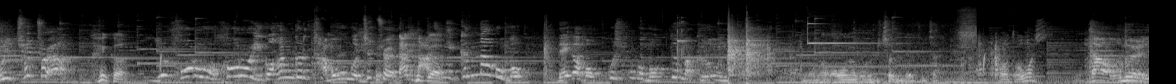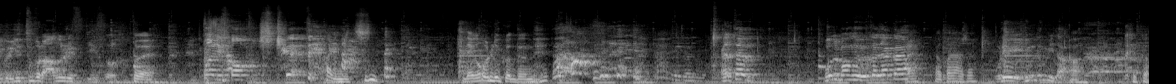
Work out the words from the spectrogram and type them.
우리 최초야 그러니까 이거 서로 서로 이거 한 그릇 다 먹은 건 최초야 난 그러니까. 나중에 끝나고 뭐 내가 먹고 싶은 거 먹든 막 그러는데 오늘 오늘 오늘 미쳤는데 진짜 와 너무 맛있어 나 오늘 이거 유튜브로 안 올릴 수도 있어. 왜? 빨리 사업 시켜야 돼. 아니 미친 내가 올릴 건데 근데 여튼 오늘 방송 여기까지 할까요? 여기까지 하자 우리 힘듭니다. 아 그러니까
